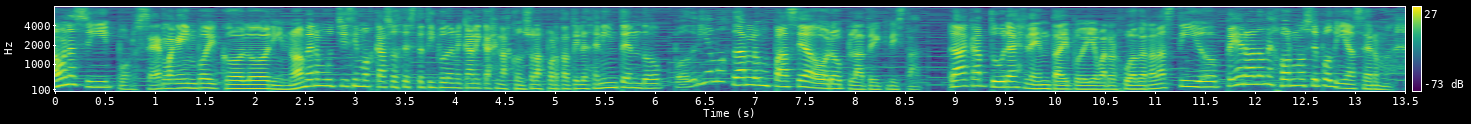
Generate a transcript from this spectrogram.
Aún así, por ser la Game Boy Color y no haber muchísimos casos de este tipo de mecánicas en las consolas portátiles de Nintendo, podríamos darle un pase a oro, plata y cristal. La captura es lenta y puede llevar al jugador al hastío, pero a lo mejor no se podía hacer más.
